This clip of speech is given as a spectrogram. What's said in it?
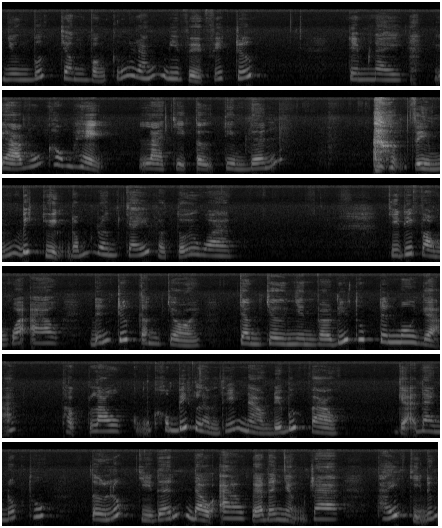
nhưng bước chân vẫn cứng rắn đi về phía trước. Đêm nay, gã vốn không hẹn, là chị tự tìm đến vì muốn biết chuyện đóng rơm cháy vào tối qua. Chị đi vòng qua ao, đến trước căn chòi, chần chừ nhìn vào điếu thuốc trên môi gã. Thật lâu cũng không biết làm thế nào để bước vào. Gã đang đốt thuốc, từ lúc chị đến đầu ao gã đã nhận ra, thấy chị đứng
